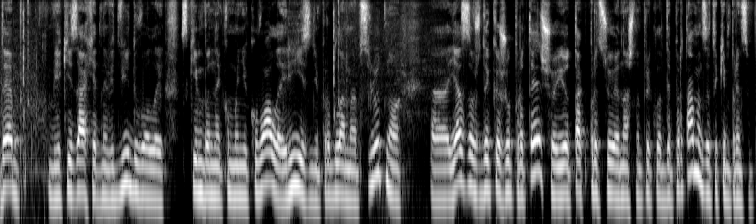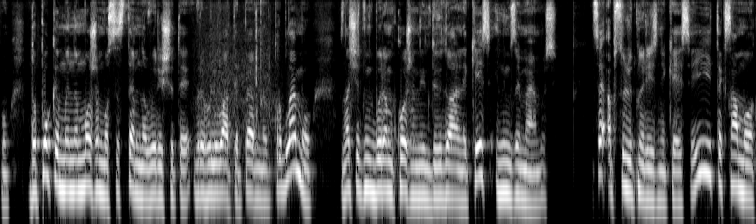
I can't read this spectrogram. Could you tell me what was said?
де б який захід не відвідували, з ким би не комунікували, різні проблеми абсолютно. Е, Я завжди кажу про те, що і от так працює наш, наприклад, департамент за таким принципом. Допоки ми не можемо системно вирішити, врегулювати певну проблему, значить ми беремо кожен індивідуальний кейс і ним займаємось. Це абсолютно різні кейси. І так само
